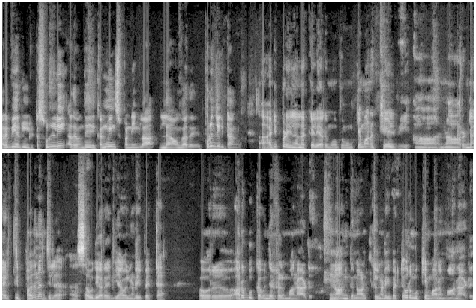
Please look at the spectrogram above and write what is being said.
அரபியர்கள் கிட்ட சொல்லி அதை வந்து கன்வின்ஸ் பண்ணீங்களா? இல்ல அவங்க அதை புரிஞ்சுக்கிட்டாங்க அடிப்படையில் நல்ல கேள்வி முக்கியமான கேள்வி. நான் ரெண்டாயிரத்தி பதினஞ்சில் சவுதி அரேபியாவில் நடைபெற்ற ஒரு அரபு கவிஞர்கள் மாநாடு நான்கு நாட்கள் நடைபெற்ற ஒரு முக்கியமான மாநாடு.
